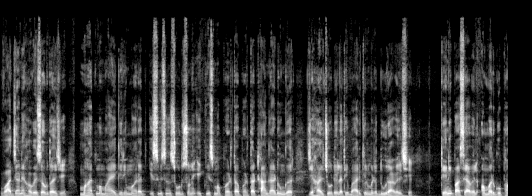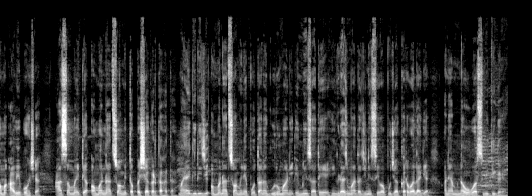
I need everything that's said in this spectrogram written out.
વાત જાણે હવે શરૂ થાય છે. મહાત્મા માયાગીરી મહારાજ ઈસવીસન સોળસો ને એકવીસમાં ફરતા ફરતા ઠાંગા ડુંગર, જે હાલ ચોટેલાથી બાર કિલોમીટર દૂર આવેલ છે તેની પાસે આવેલ અમર ગુફામાં આવી પહોંચ્યા. આ સમયે ત્યાં અમરનાથ સ્વામી તપસ્યા કરતા હતા. માયાગીરીજી અમરનાથ સ્વામીને પોતાના ગુરુ માની એમની સાથે હિંગળાજ માતાજીની સેવા પૂજા કરવા લાગ્યા અને આમ નવ વર્ષ વીતી ગયા.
